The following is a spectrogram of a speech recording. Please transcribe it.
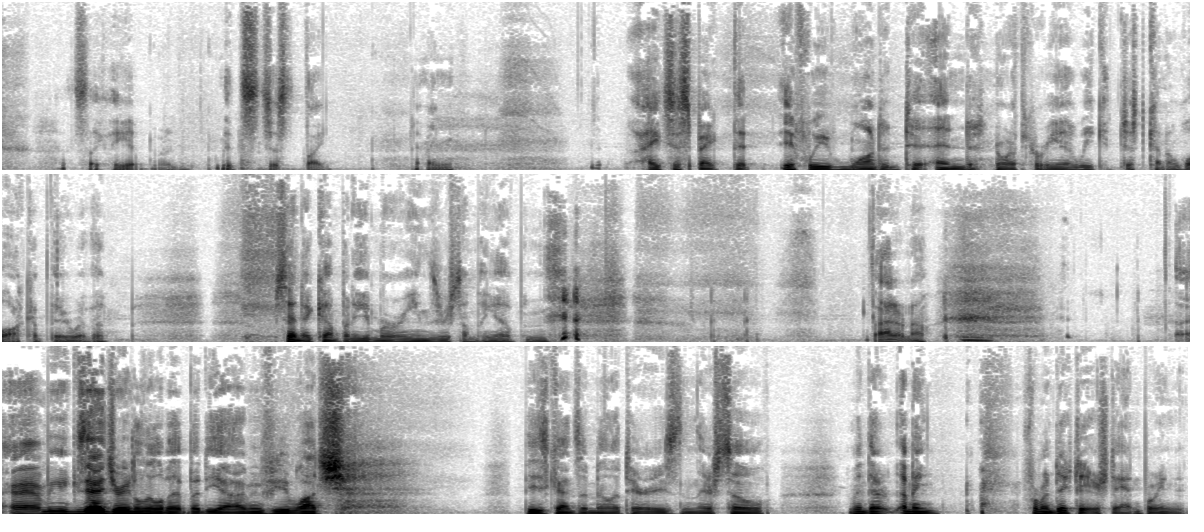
it's like they get it's just like I mean, I suspect that if we wanted to end North Korea, we could just kind of walk up there with a send a company of Marines or something up and I don't know. I'm exaggerating a little bit, but yeah, I mean, if you watch these kinds of militaries, and they're so, I mean, they're, I mean, from a dictator standpoint,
